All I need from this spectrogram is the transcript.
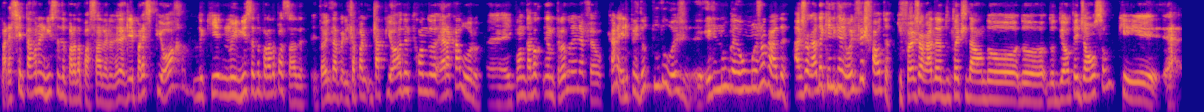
Parece que ele tava no início da temporada passada, né? Ele parece pior do que no início da temporada passada. Então ele tá, ele tá, tá pior do que quando era calouro. É, e quando tava entrando na NFL. Cara, ele perdeu tudo hoje. Ele não ganhou uma jogada. A jogada que ele ganhou, ele fez falta. Que foi a jogada do touchdown do, do, do Deontay Johnson, que é,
